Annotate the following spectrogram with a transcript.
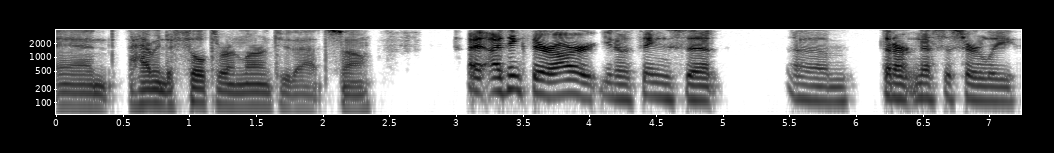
and having to filter and learn through that. So, I, I think there are, you know, things that um, that aren't necessarily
